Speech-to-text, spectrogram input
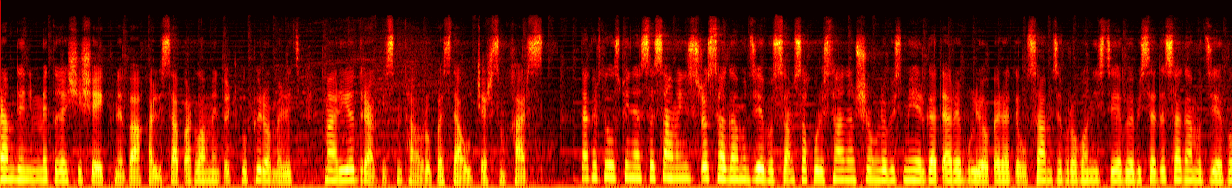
რამდენიმე დღეში შეიქმნება ახალი საპარლამენტო ჯგუფი, რომელიც მარიო დრა ირაკის მთავრობას დაუჭერს მხარს. საქართველოს ფინანსთა სამინისტროს საგამოძიებო სამსახურის თანამშრომლების მიერ გატარებული ოპერატიულ სამძებრო ღონისძიებებისა და საგამოძიებო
